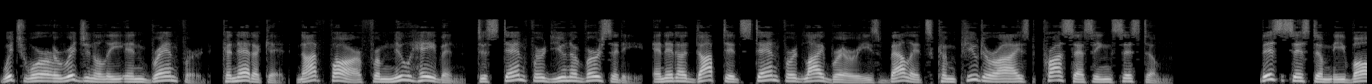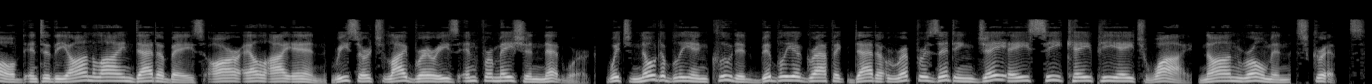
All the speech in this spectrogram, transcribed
which were originally in Branford, Connecticut, not far from New Haven, to Stanford University, and it adopted Stanford Library's BALLOTS computerized processing system. This system evolved into the online database RLIN Research Libraries Information Network, which notably included bibliographic data representing JACKPHY non-Roman scripts.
